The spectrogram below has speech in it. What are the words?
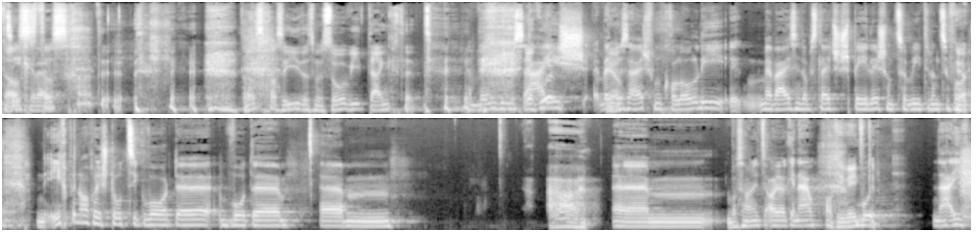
Das, das, kann, das kann sein, dass man so weit denkt hat. Wenn du Ja, sagst, wenn Ja. du sagst vom Kololi, man weiß nicht, ob es das letzte Spiel ist und so weiter und so fort. Ich bin auch ein bisschen stutzig geworden, wo der, ähm, ah, ähm, was habe ich jetzt? Ah ja, genau. Adi Winter. Wo, nein.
